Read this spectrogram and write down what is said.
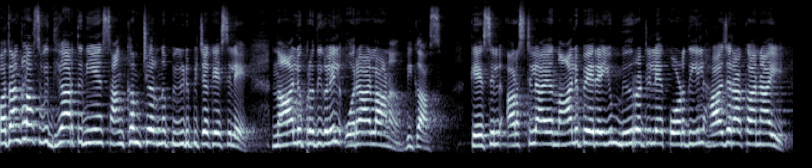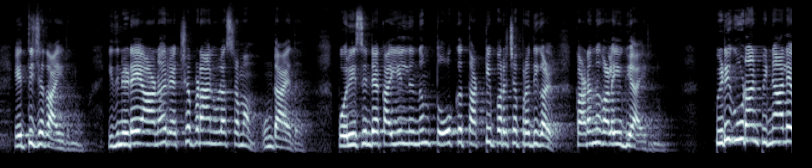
പത്താം ക്ലാസ് വിദ്യാർത്ഥിനിയെ സംഘം ചേർന്ന് പീഡിപ്പിച്ച കേസിലെ നാലു പ്രതികളിൽ ഒരാളാണ് വികാസ്. കേസിൽ അറസ്റ്റിലായ നാല് പേരെയും മീററ്റിലെ കോടതിയിൽ ഹാജരാക്കാനായി എത്തിച്ചതായിരുന്നു. ഇതിനിടെയാണ് രക്ഷപ്പെടാനുള്ള ശ്രമം ഉണ്ടായത്. പോലീസിന്റെ കയ്യിൽ നിന്നും തോക്ക് തട്ടിപ്പറിച്ച പ്രതികൾ കടന്നുകളയുകയായിരുന്നു. പിടികൂടാൻ പിന്നാലെ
